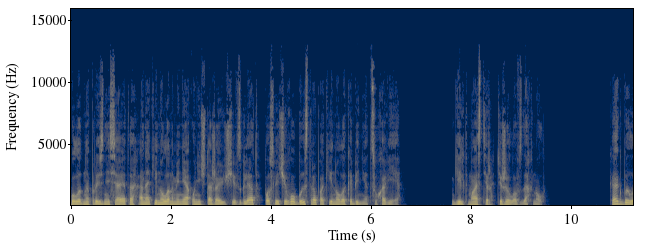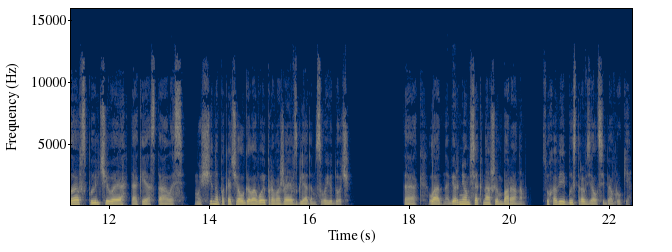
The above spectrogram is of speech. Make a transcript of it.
холодно произнеся это, она кинула на меня уничтожающий взгляд, после чего быстро покинула кабинет Суховея. Гильдмастер тяжело вздохнул. Как была вспыльчивая, так и осталась. Мужчина покачал головой, провожая взглядом свою дочь. «Так, ладно, вернемся к нашим баранам». Суховей быстро взял себя в руки.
